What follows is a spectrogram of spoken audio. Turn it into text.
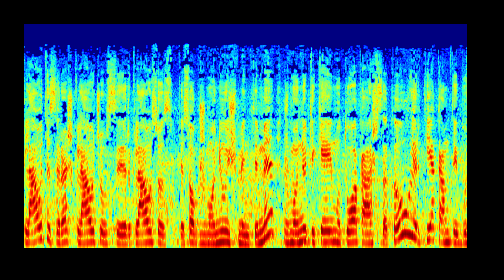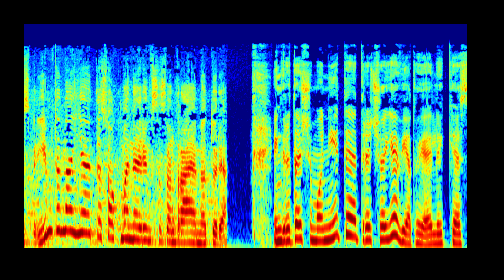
kliautis ir aš kliaučiausi ir kliausios tiesiog žmonių išmintimi, žmonių tikėjimu tuo, ką aš sakau ir tie, kam tai bus priimtina, jie tiesiog tiesiog mane rinksis antrajame ture. Ingrida Šimonytė trečioje vietoje likęs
